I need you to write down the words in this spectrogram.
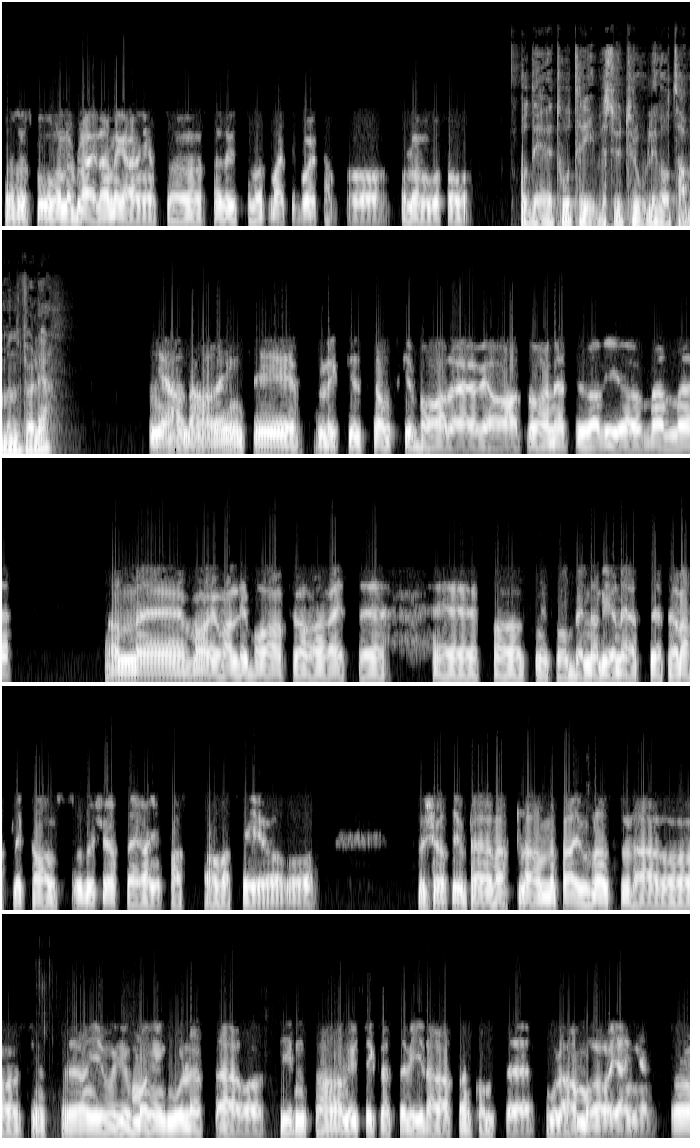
sånn som sporene ble denne gangen, så ser det ut som at Mighty Boy kan få, få lov å gå foran. Og dere to trives utrolig godt sammen, føler jeg? Ja, det har egentlig lykkes ganske bra. Det. Vi har hatt våre nedturer, vi òg. Men uh, han uh, var jo veldig bra før han reiste uh, fra Robin og til Per Vetle Karlsrud. Da kjørte jeg han jo fast da han var tre år. og så kjørte jo Per Vetland perioden han sto der, og syns han gjorde mange gode løp der. og Siden så har han utviklet seg videre at han kom til Ole Hamre og gjengen. Så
